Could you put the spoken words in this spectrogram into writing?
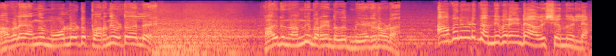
അവളെ അങ്ങ് മുകളിലോട്ട് പറഞ്ഞു വിട്ടതല്ലേ? അതിന് നന്ദി പറയേണ്ടത് മേഘനോടാ. അവനോട് നന്ദി പറയേണ്ട ആവശ്യമൊന്നുമില്ല.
